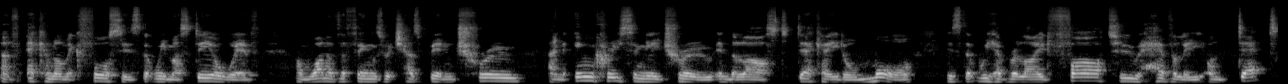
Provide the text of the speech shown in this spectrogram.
of economic forces that we must deal with. And one of the things which has been true and increasingly true in the last decade or more is that we have relied far too heavily on debt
